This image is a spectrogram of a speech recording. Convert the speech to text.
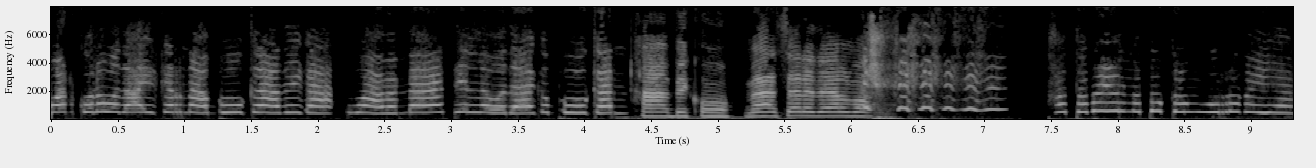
waan kula wadaagi karnaa buugga adiga. Waaba maad in la wadaaga buuggan haa biko mahadsanid elmo. Haddaba elmo boggan wuu rogayaa.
